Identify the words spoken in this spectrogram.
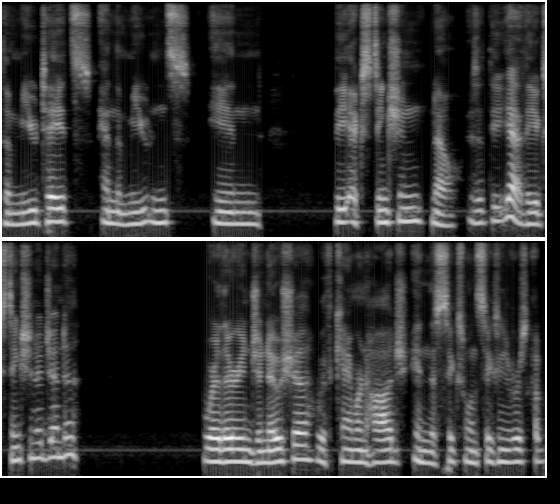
the mutates and the mutants in the extinction. No, is it the yeah, the extinction agenda? where they're in Genosha with Cameron Hodge in the 616 universe. I'm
